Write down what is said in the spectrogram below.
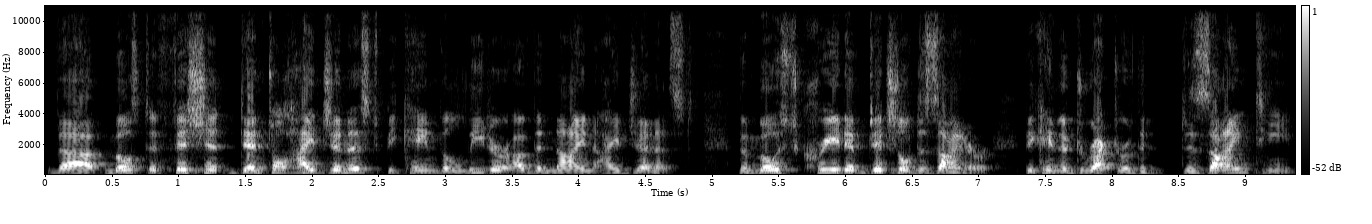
The most efficient dental hygienist became the leader of the nine hygienists. The most creative digital designer became the director of the design team.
